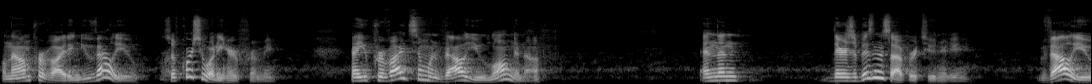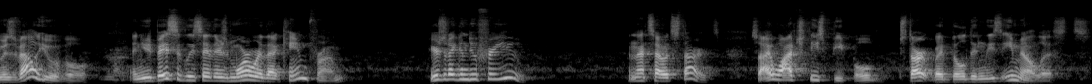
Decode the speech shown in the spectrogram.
well, now I'm providing you value. So, of course, you want to hear from me. Now, you provide someone value long enough, and then there's a business opportunity. Value is valuable. And you basically say, there's more where that came from. Here's what I can do for you. And that's how it starts. So I watch these people start by building these email lists.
